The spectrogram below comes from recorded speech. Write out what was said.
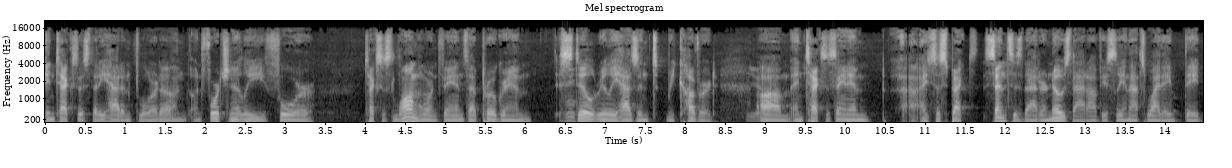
in Texas that he had in Florida. unfortunately for Texas Longhorn fans, that program still really hasn't recovered. Yeah. Um, and Texas A&M, I suspect, senses that or knows that obviously, and that's why they they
